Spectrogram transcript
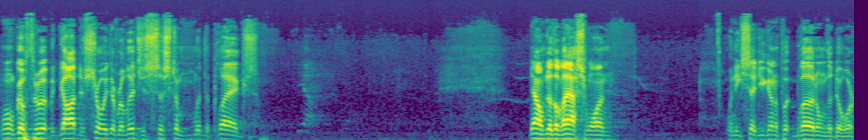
Won't go through it, but God destroyed the religious system with the plagues. Down to the last one when he said, You're going to put blood on the door.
